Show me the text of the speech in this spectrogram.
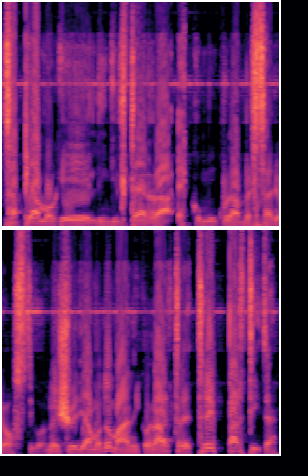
sappiamo che l'Inghilterra è comunque un avversario ostico. Noi ci vediamo domani con altre tre partite.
